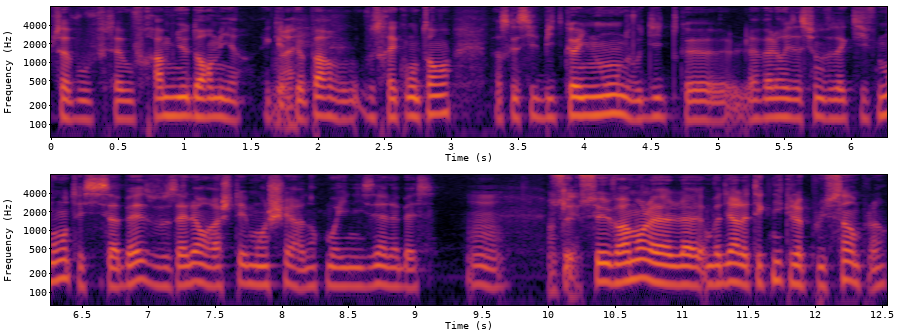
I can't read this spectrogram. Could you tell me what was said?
ça vous, ça vous fera mieux dormir. Et quelque Ouais. part, vous, vous serez content parce que si le Bitcoin monte, vous dites que la valorisation de vos actifs monte et si ça baisse, vous allez en racheter moins cher, donc moyenniser à la baisse. Hmm. C'est- C'est vraiment, la, la- on va dire, la technique la plus simple. hein.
